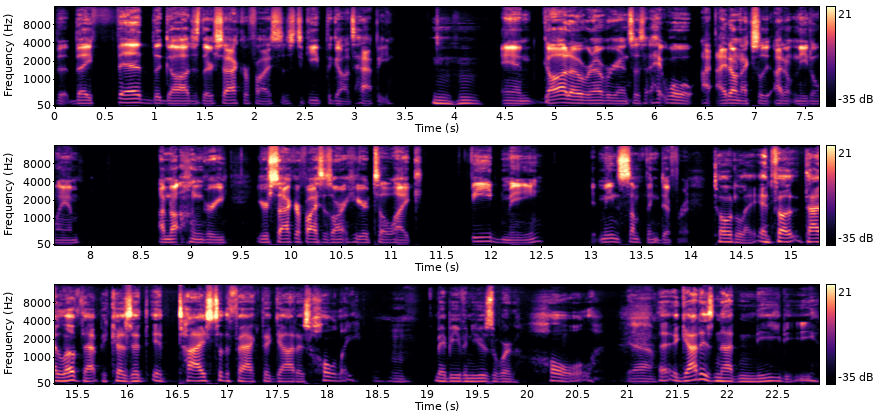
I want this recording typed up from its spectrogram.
that they fed the gods their sacrifices to keep the gods happy. Mm-hmm. And God over and over again says, "Hey, whoa, I, I don't actually, I don't need a lamb. I'm not hungry. Your sacrifices aren't here to like feed me it means something different. Totally. And so I love that because it, it ties to the fact that God is holy. Mm-hmm. Maybe even use the word whole. Yeah. Uh, God is not needy.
